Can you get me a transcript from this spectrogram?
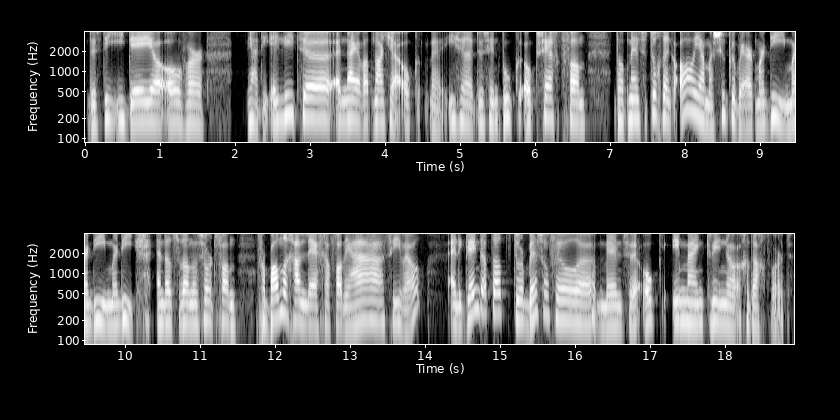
Dus die ideeën over ja, die elite. En nou ja, wat Nadja ook, uh, Isa dus in het boek ook zegt van dat mensen toch denken: oh ja, maar Zuckerberg, maar die, maar die, maar die. En dat ze dan een soort van verbanden gaan leggen van ja, zie je wel. En ik denk dat dat door best wel veel uh, mensen, ook in mijn kringen, gedacht wordt.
